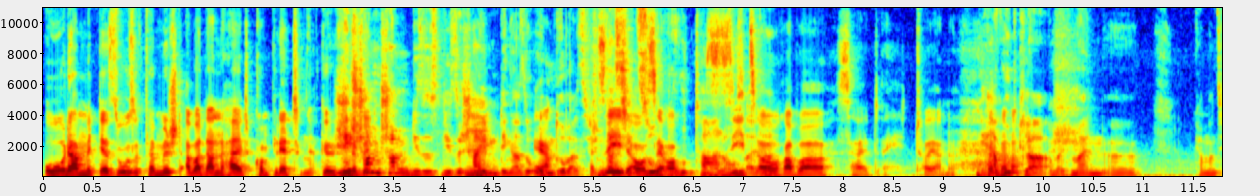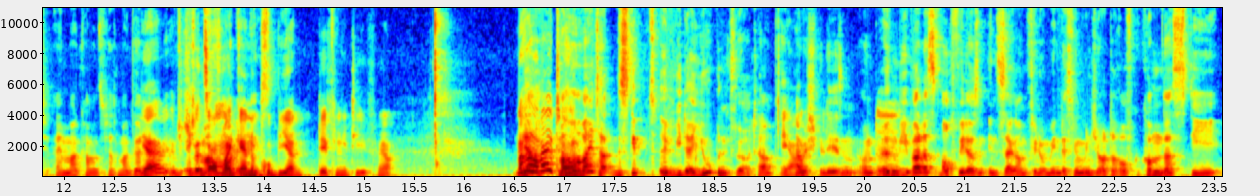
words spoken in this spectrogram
oder mit der Soße vermischt, aber dann halt komplett Ja. Nee, geschnitten. schon, schon dieses, diese Scheibendinger so Mhm. Ja, oben drüber. Das find, sehe ich sieht auch so sehr oft. brutal aus. Sieht's auch, aber ist halt ey, teuer, ne? Ja, gut, klar, aber ich meine, äh, kann man sich einmal kann man sich das mal gönnen. Ja, ich echt würde es auch mal gerne probieren, definitiv, ja. Machen ja, wir weiter. Machen wir weiter. Es gibt äh, wieder Jugendwörter, Ja. Mhm. habe ich gelesen. Und irgendwie war das auch wieder so ein Instagram-Phänomen. Deswegen bin ich auch darauf gekommen, dass die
